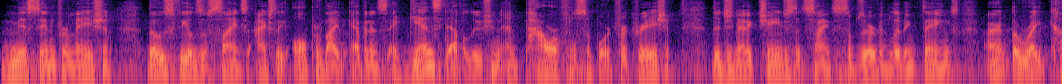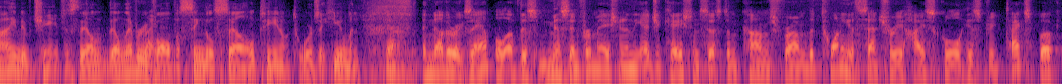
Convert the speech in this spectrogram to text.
misinformation. Those fields of science actually all provide evidence against evolution and powerful support for creation. The genetic changes that scientists observe in living things aren't the right kind of changes. They'll, they'll never right. evolve a single cell to, you know, towards a human. Yeah. Another example of this misinformation in the education system comes from the 20th century high school history textbook book,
